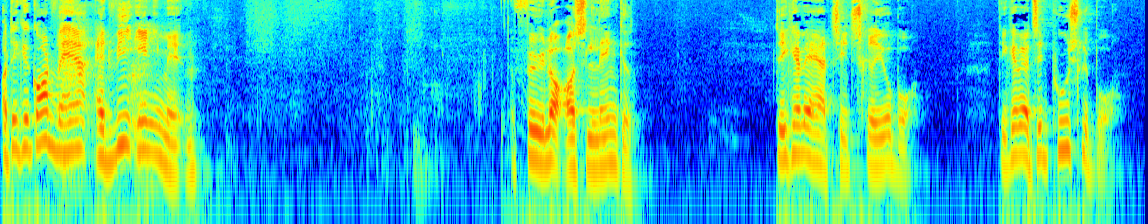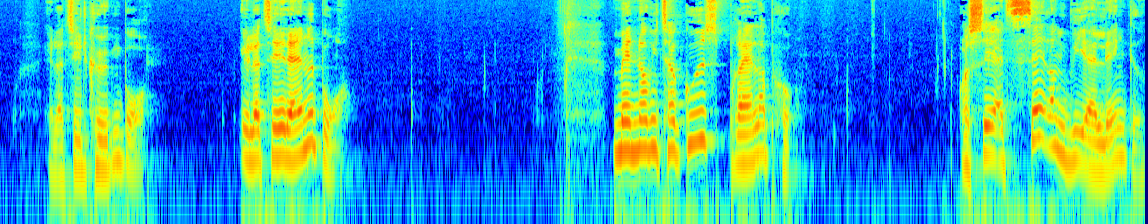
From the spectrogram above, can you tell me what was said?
Og det kan godt være, at vi indimellem føler os lænket. Det kan være til et skrivebord. Det kan være til et puslebord. Eller til et køkkenbord. Eller til et andet bord. Men når vi tager Guds briller på, og ser, at selvom vi er lænket,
